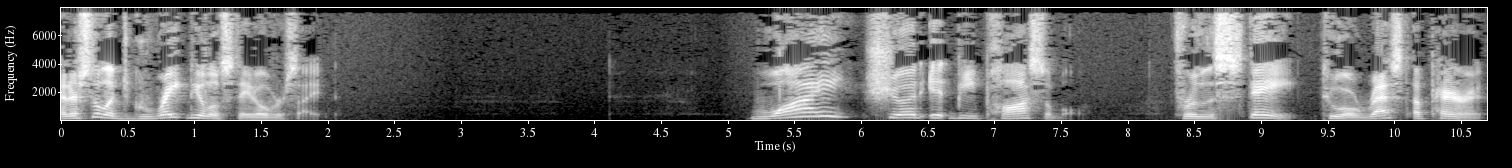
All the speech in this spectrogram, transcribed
And there's still a great deal of state oversight. Why should it be possible for the state to arrest a parent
